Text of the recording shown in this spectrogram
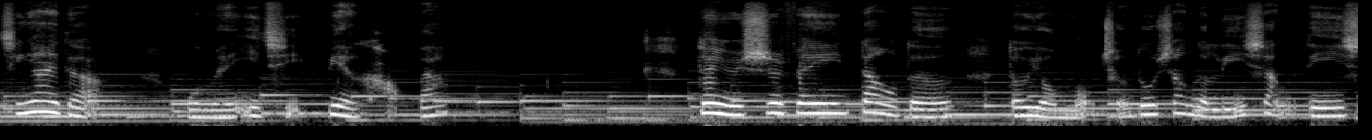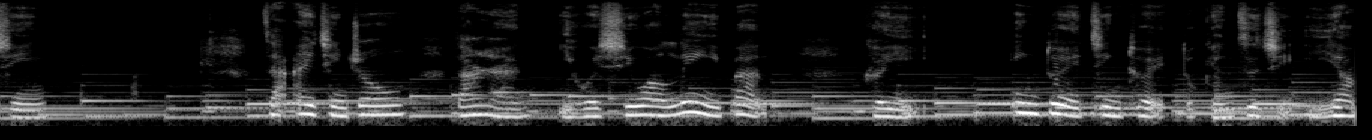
亲爱的，我们一起变好吧。对于是非道德都有某程度上的理想的第一型，在爱情中，当然也会希望另一半可以应对进退都跟自己一样。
